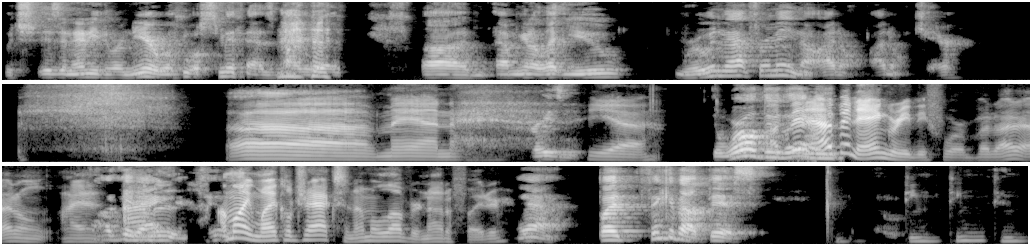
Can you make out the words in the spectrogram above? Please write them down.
which isn't anywhere near what Will Smith has. By the way, uh, I'm going to let you ruin that for me? No, I don't. I don't care. Ah, man. Crazy. Yeah, The world, dude. I've been I mean, I've been angry before, but I I don't I I'll get I'm, angry. I'm like Michael Jackson. I'm a lover, not a fighter. yeah, but think about this. Ding ding ding.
